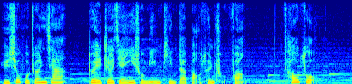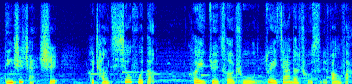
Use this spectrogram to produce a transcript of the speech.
与修复专家对这件艺术名品的保存、储放、操作、临时展示和长期修复等，可以决策出最佳的处死方法。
